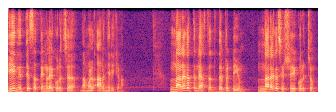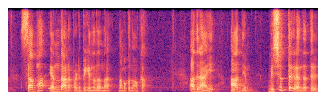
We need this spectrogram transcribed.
ഈ നിത്യസത്യങ്ങളെക്കുറിച്ച് നമ്മൾ അറിഞ്ഞിരിക്കണം. നരകത്തിന്റെ അസ്തിത്വത്തെപ്പറ്റിയും നരകശിക്ഷയെക്കുറിച്ചും സഭ എന്താണ് പഠിപ്പിക്കുന്നതെന്ന് നമുക്ക് നോക്കാം. അതിനായി ആദ്യം വിശുദ്ധ ഗ്രന്ഥത്തിൽ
